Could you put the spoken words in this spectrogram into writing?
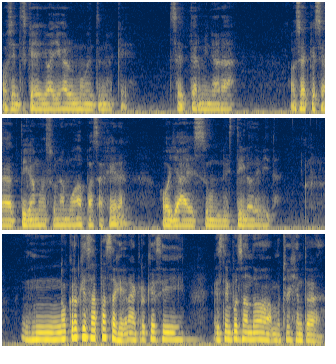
¿O sientes que va a llegar un momento en el que se terminará? O sea, que sea, digamos, una moda pasajera o ya es un estilo de vida? Mm, no creo que sea pasajera, creo que sí está impulsando a mucha gente a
